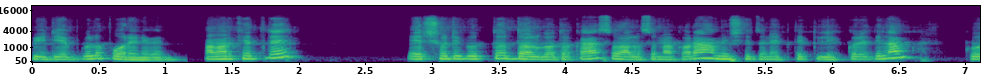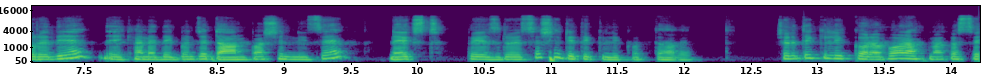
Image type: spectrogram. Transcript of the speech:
পিডিএফগুলো পড়ে নেবেন। আমার ক্ষেত্রে এর সঠিক উত্তর দলগত কাজ ও আলোচনা করা আমি সেজন্য এটিতে ক্লিক করে দিলাম। করে দিয়ে এখানে দেখবেন যে ডান পাশের নিচে নেক্সট পেজ রয়েছে, সেটিতে ক্লিক করতে হবে। সেটিতে ক্লিক করার পর আপনার কাছে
